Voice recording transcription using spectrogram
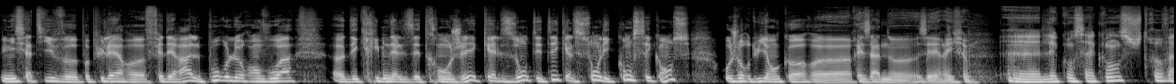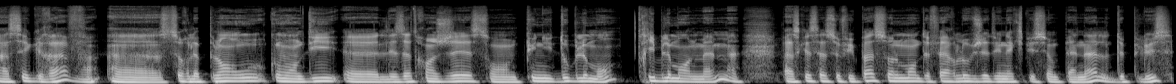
l'initiative euh, populaire euh, fédérale pour le renvoi des criminels étrangers. Quelles ont été, quelles sont les conséquences aujourd'hui encore, Rezan Zehri les conséquences, je trouve, assez graves sur le plan où, comme on dit, les étrangers sont punis doublement triplement même, parce que ça ne suffit pas seulement de faire l'objet d'une expulsion pénale, de plus,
